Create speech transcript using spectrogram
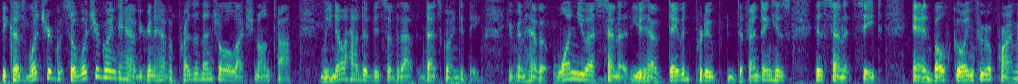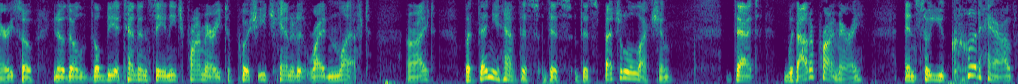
because what you're so what you're going to have, you're going to have a presidential election on top. We know how divisive that that's going to be. You're going to have a, one U.S. Senate. You have David Perdue defending his his Senate seat, and both going through a primary. So you know there'll there'll be a tendency in each primary to push each candidate right and left. All right, but then you have this this this special election that without a primary. And so you could have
